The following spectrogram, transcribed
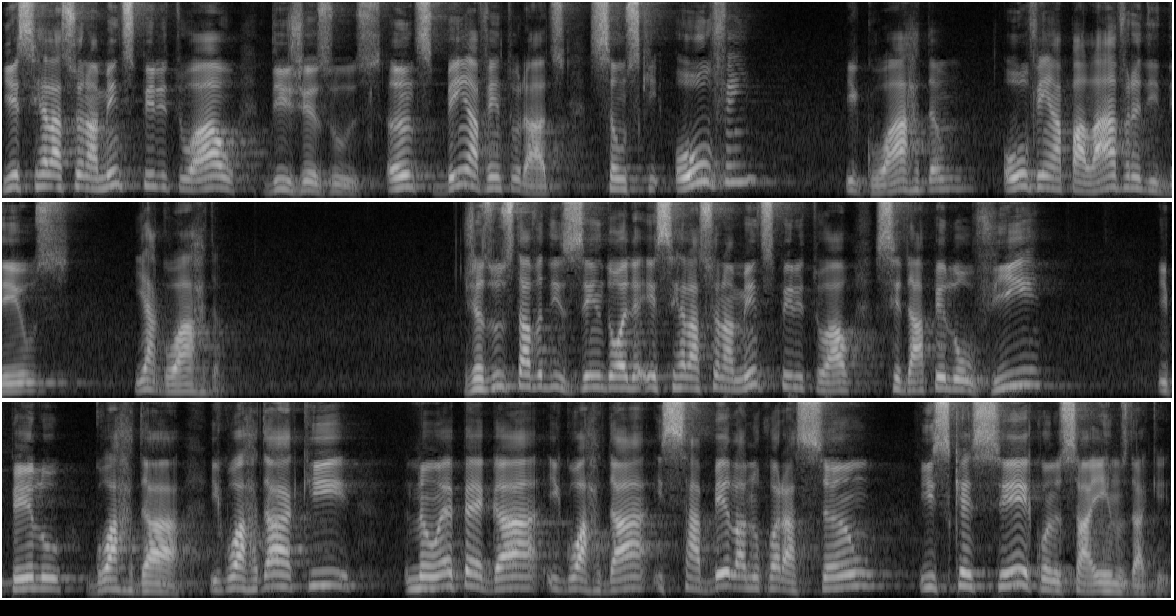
E esse relacionamento espiritual de Jesus, antes bem-aventurados, são os que ouvem e guardam, ouvem a palavra de Deus e aguardam. Jesus estava dizendo: olha, esse relacionamento espiritual se dá pelo ouvir e pelo guardar. E guardar aqui não é pegar e guardar e saber lá no coração e esquecer quando sairmos daqui.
